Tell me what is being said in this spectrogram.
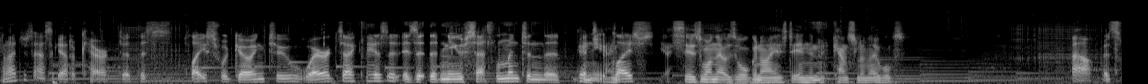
Can I just ask out of character? This place we're going to, where exactly is it? Is it the new settlement in the, the new Gentian. place? Yes, it was one that was organised in the Council of Nobles. Oh, it's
